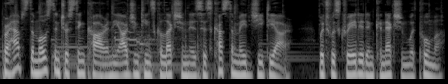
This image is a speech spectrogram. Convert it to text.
Perhaps the most interesting car in the Argentine's collection is his custom made GTR, which was created in connection with Puma.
